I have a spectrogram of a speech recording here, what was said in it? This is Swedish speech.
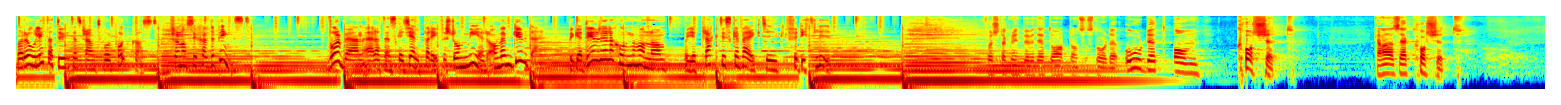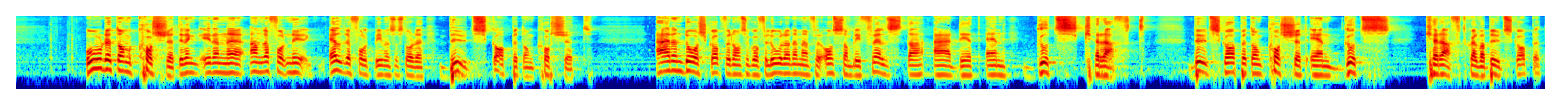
Vad roligt att du hittat fram till vår podcast från oss i Skövde Pingst. Vår bön är att den ska hjälpa dig förstå mer om vem Gud är, bygga din relation med honom och ge praktiska verktyg för ditt liv. Första Korintierbrevet 1 och 18 så står det ordet om korset. Kan alla säga korset? Ordet om korset, i den, i den eh, andra äldre folkbibeln så står det budskapet om korset är en dårskap för de som går förlorade, men för oss som blir frälsta är det en Guds kraft. Budskapet om korset är en Guds kraft, själva budskapet.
